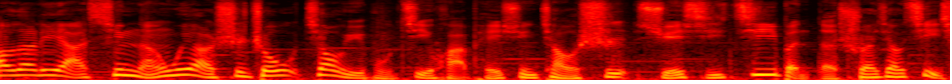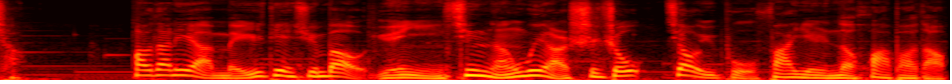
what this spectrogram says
澳大利亚新南威尔士州教育部计划培训教师学习基本的摔跤技巧。澳大利亚《每日电讯报》援引新南威尔士州教育部发言人的话报道，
